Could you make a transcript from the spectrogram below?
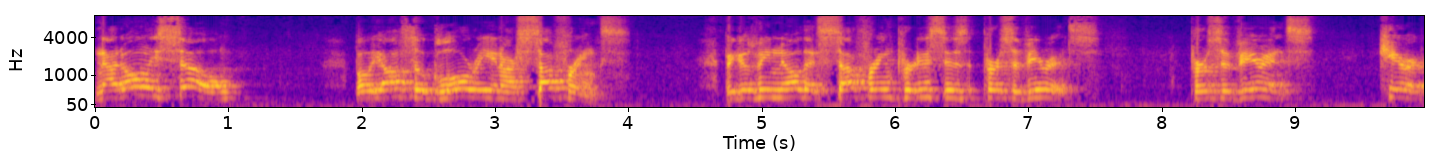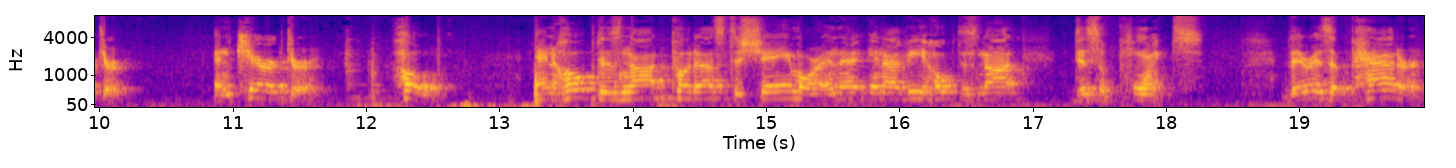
Not only so, but we also glory in our sufferings, because we know that suffering produces perseverance. Perseverance, character, and character, hope. And hope does not put us to shame, or in the NIV, hope does not disappoint. There is a pattern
